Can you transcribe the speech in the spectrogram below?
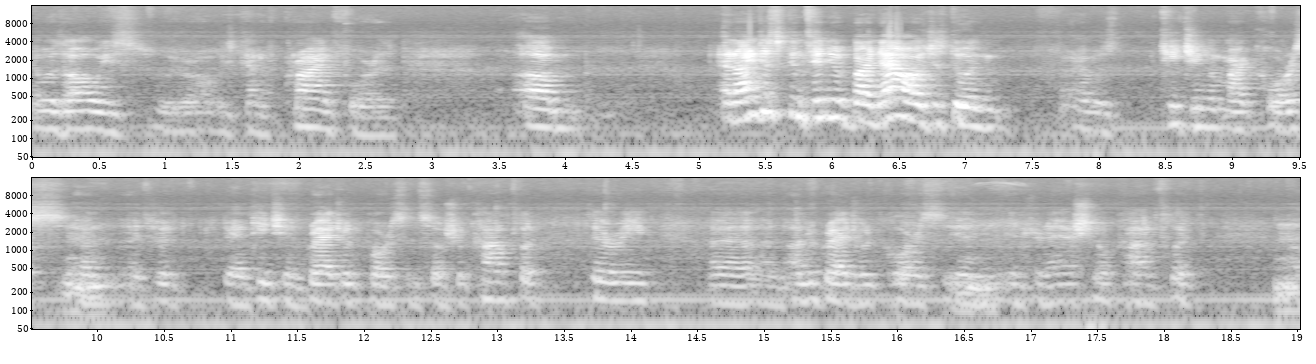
It was always, we were always kind of crying for it. Um, and I just continued, by now I was just doing, I was teaching my course, Mhm. and I began teaching a graduate course in social conflict theory, uh, an undergraduate course in international conflict, Mm.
